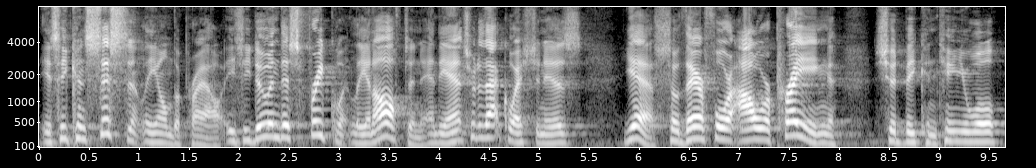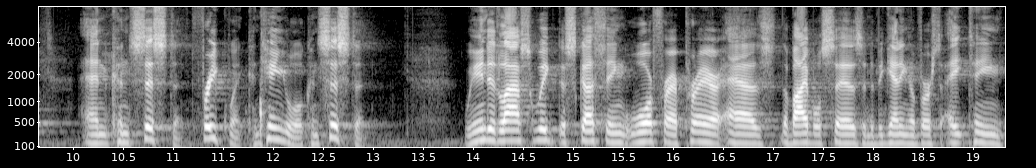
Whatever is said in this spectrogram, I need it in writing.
Is he consistently on the prowl? Is he doing this frequently and often? And the answer to that question is yes. So, therefore, our praying should be continual and consistent, frequent, continual, consistent. We ended last week discussing warfare prayer as the Bible says in the beginning of verse 18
